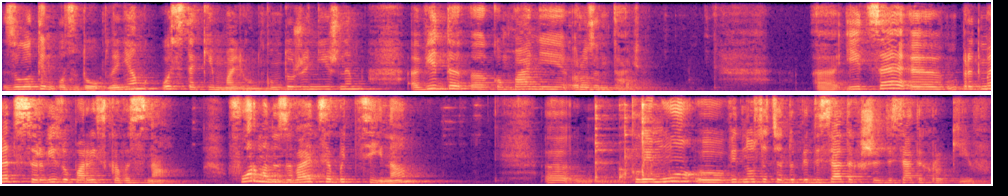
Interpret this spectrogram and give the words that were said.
з золотим оздобленням, ось таким малюнком дуже ніжним від е, компанії Розенталь. І це е, предмет сервізу Паризька весна. Форма називається Беттіна. Е, Клеймо відноситься до 50-х-60-х років.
